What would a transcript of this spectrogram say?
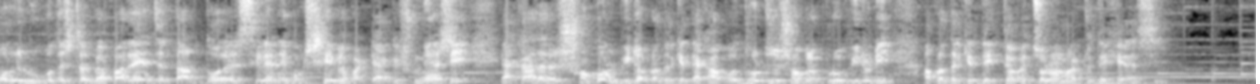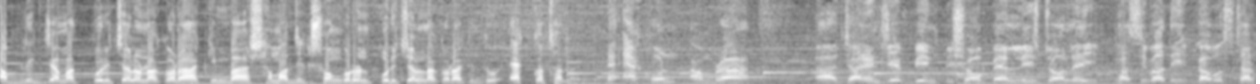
বললেন উপদেষ্টার ব্যাপারে যে তার দলের ছিলেন এবং সেই ব্যাপারটি আগে শুনে আসি। একাধারের সকল ভিডিও আপনাদেরকে দেখাবো। ধৈর্য সকল পুরো ভিডিওটি আপনাদেরকে দেখতে হবে। চলুন আমরা একটু দেখে আসি। পাবলিক জামাত পরিচালনা করা কিংবা সামাজিক সংগঠন পরিচালনা করা কিন্তু এক কথা নয়। এখন আমরা জানেন যে বিএনপি সহ বিয়াল্লিশ দল এই ফাঁসিবাদী ব্যবস্থার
